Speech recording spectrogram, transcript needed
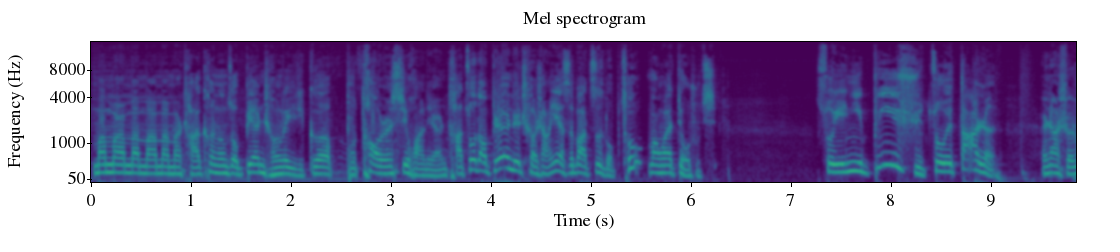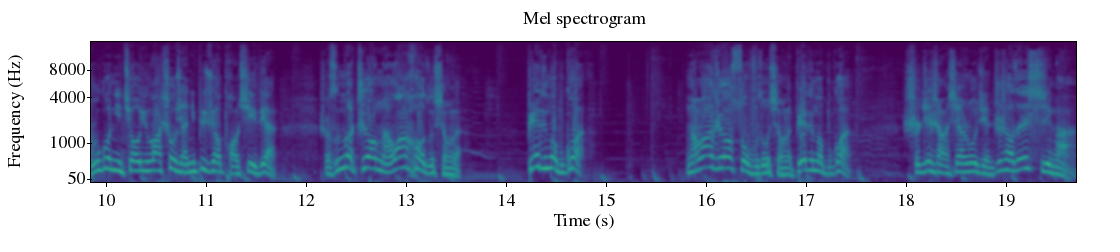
慢慢慢慢慢慢，他可能就变成了一个不讨人喜欢的人。他坐到别人的车上，也是把纸都嗖往外丢出去。所以你必须作为大人，人家说，如果你教育娃，首先你必须要抛弃一点，说是我只要俺娃好就行了，别的我不管，俺娃只要舒服就行了，别的我不管。实际上，现如今至少在西安，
